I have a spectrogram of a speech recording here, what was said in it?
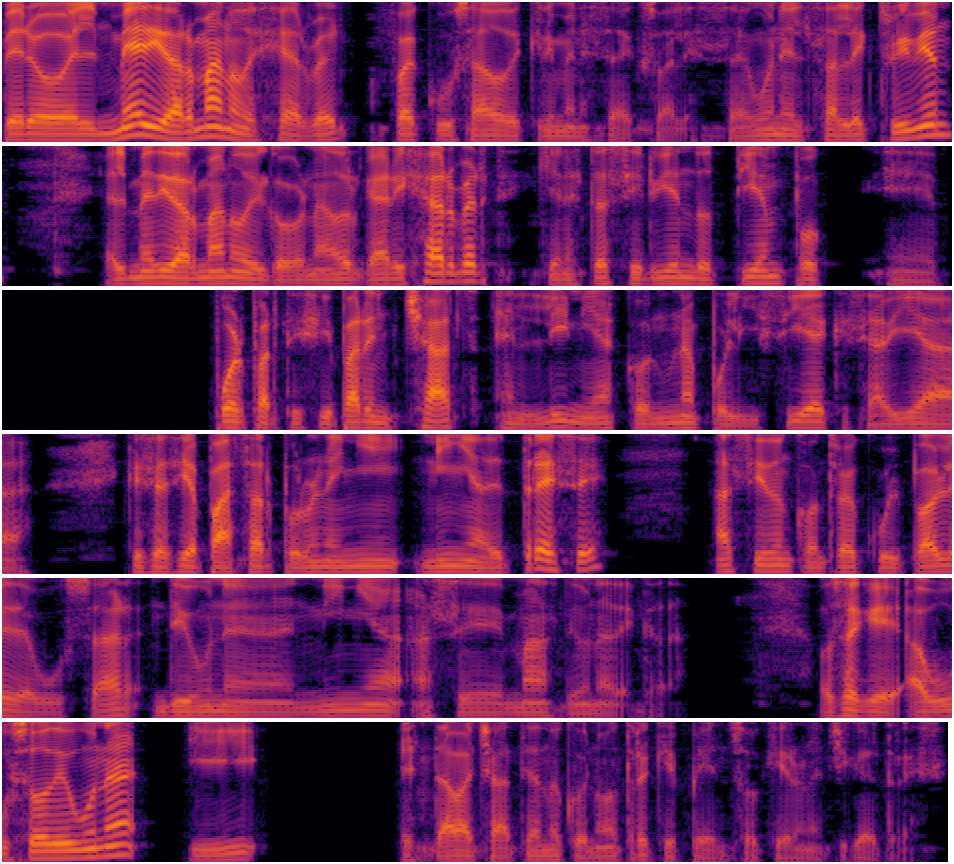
pero el medio hermano de Herbert fue acusado de crímenes sexuales. Según el Salt Lake Tribune, el medio hermano del gobernador Gary Herbert, quien está sirviendo tiempo eh, por participar en chats en línea con una policía que se, había, que se hacía pasar por una niña de 13, ha sido encontrado culpable de abusar de una niña hace más de una década. O sea que abusó de una y estaba chateando con otra que pensó que era una chica de 13.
